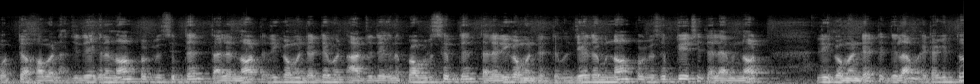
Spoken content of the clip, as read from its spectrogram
করতে হবে না। যদি এখানে নন প্রগ্রেসিভ দেন, তাহলে নট রিকমেন্ডেড দেবেন। আর যদি এখানে প্রগ্রেসিভ দেন, তাহলে রিকমেন্ডেড দেবেন। যেহেতু আমি নন প্রগ্রেসিভ দিয়েছি, তাহলে আমি নট রিকমেন্ডেড দিলাম। এটা কিন্তু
